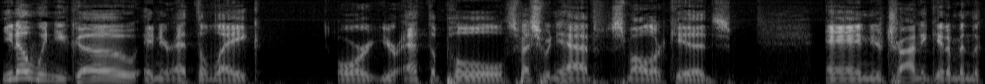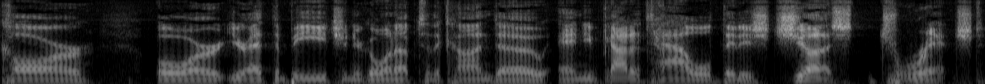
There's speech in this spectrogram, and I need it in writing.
you know when you go and you're at the lake or you're at the pool, especially when you have smaller kids, and you're trying to get them in the car or you're at the beach and you're going up to the condo and you've got a towel that is just drenched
